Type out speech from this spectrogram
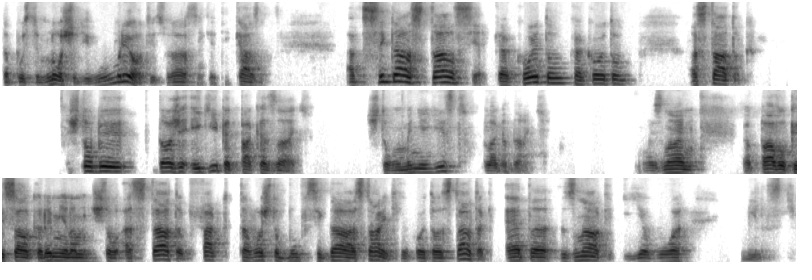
допустим, лошади умрет из разных этих казней. А всегда остался какой-то какой остаток, чтобы даже Египет показать, что у меня есть благодать. Мы знаем, Павел писал к римлянам, что остаток, факт того, что Бог всегда останет какой-то остаток, это знак Его милости,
